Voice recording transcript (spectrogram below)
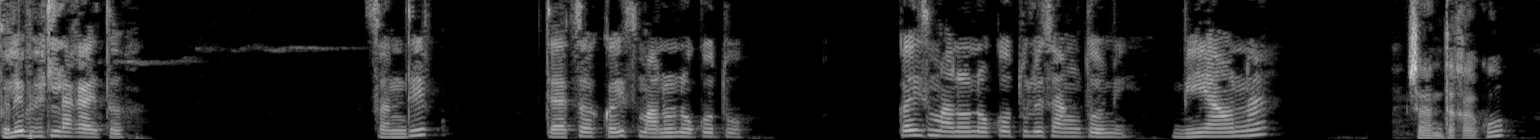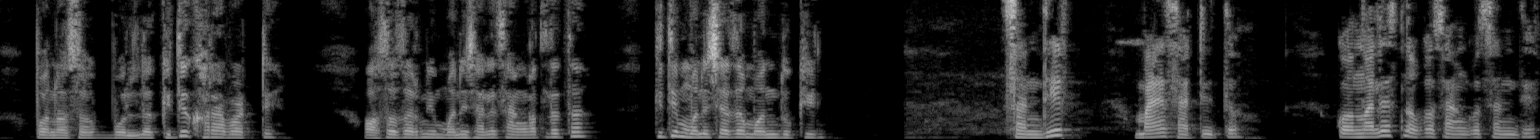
तुला भेटला काय तर? संदीप त्याचं काहीच मानू नको तू. काहीच मानू नको तुला सांगतो मी. मी आव ना? शांत काकू पण असं बोललं किती खराब वाटते. असं जर मी मनीषाला सांगितलं तर किती मनीषाचं मन दुखील? संदीप माझ्यासाठी तर कोणालाच नको सांगू संदीप.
